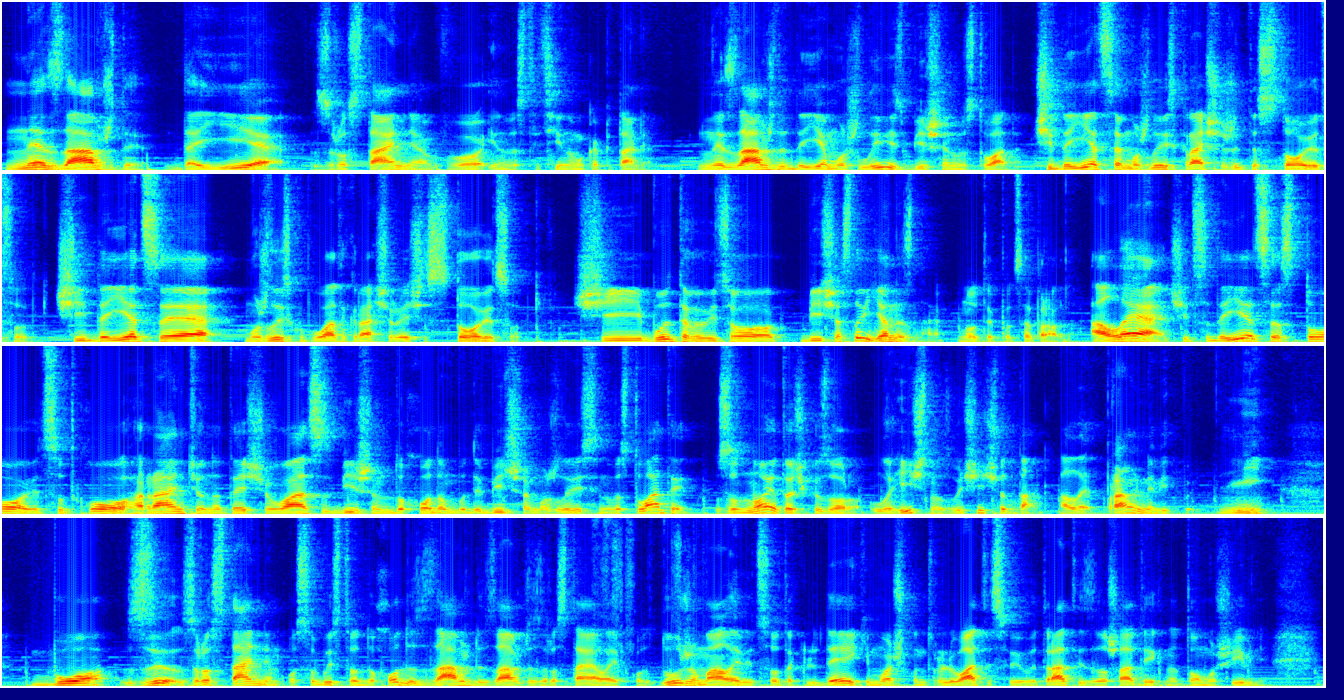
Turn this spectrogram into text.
не завжди дає зростання в інвестиційному капіталі. Не завжди дає можливість більше інвестувати. Чи дає це можливість краще жити 100%? Чи дає це можливість купувати кращі речі 100%? Чи будете ви від цього більш щасливі, я не знаю. Ну, типу, це правда. Але чи це дає це 100% гарантію на те, що у вас з більшим доходом буде більше можливість інвестувати? З одної точки зору, логічно звучить, що так. Але правильна відповідь ні. Бо з зростанням особистого доходу завжди завжди зростає лайфкост. Дуже малий відсоток людей, які можуть контролювати свої витрати і залишати їх на тому ж рівні.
